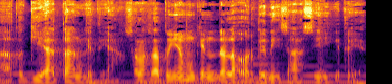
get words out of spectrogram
uh, kegiatan gitu ya. Salah satunya mungkin adalah organisasi gitu ya.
